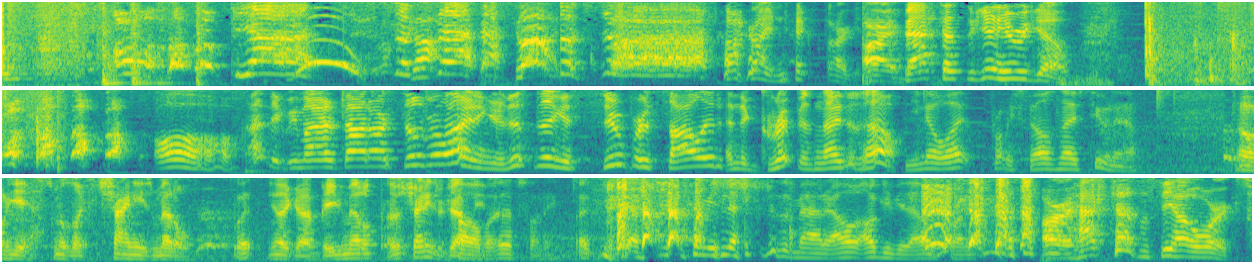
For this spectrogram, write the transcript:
Oh! Yeah! Success! Success! All right, next target. All right, back test again. Here we go. Oh, I think we might have found our silver lining here. This thing is super solid, and the grip is nice as hell. you know what? Probably smells nice too now. Oh yeah, smells like Chinese metal. What? You know, like uh, baby metal? Are those Chinese or Oh, Japanese? but that's funny. I mean, that doesn't matter. I'll, I'll give you that. All right, hack test to see how it works.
